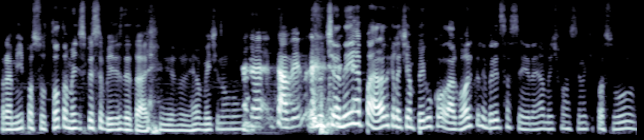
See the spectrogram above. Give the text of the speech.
Pra mim passou totalmente despercebido esse detalhe. Eu realmente não, não, É, tá vendo? eu não tinha nem reparado que ela tinha pego o colar. Agora que eu lembrei dessa cena, realmente foi uma cena que passou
